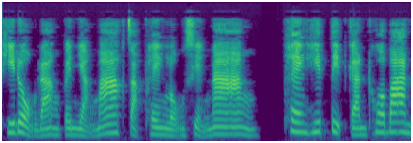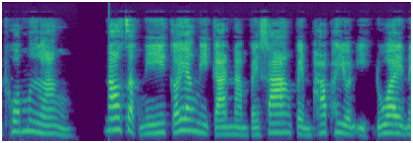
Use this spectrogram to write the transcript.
ที่โด่งดังเป็นอย่างมากจากเพลงหลงเสียงนาง เพลงฮิตติดกันทั่วบ้านทั่วเมือง นอกจากนี้ก็ยังมีการนำไปสร้างเป็นภาพยนตร์อีกด้วยใน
